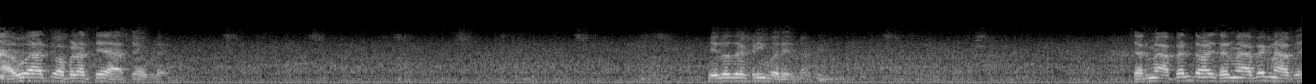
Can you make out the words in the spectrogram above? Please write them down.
આવું આ ચોપડા છે, આ ચોપડા પેલો રખડી મરે. શર્મા આપે ને તમારી શર્મા આપે કે ના આપે?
